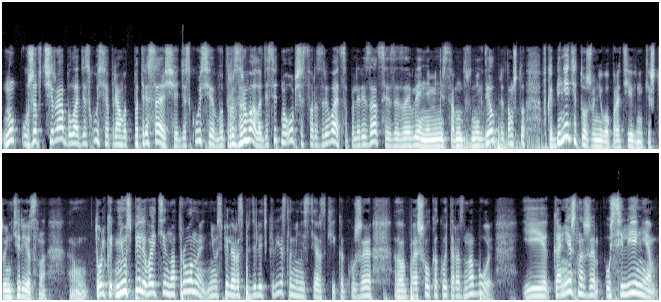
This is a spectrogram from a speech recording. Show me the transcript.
Ну, уже вчера была дискуссия, прям вот потрясающая дискуссия, вот разрывала, действительно, общество разрывается, поляризация из-за заявления министра внутренних дел, при том, что в кабинете тоже у него противники, что интересно. Только не успели войти на троны, не успели распределить кресла министерские, как уже э, пошел какой-то разнобой. И, конечно же, усиление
